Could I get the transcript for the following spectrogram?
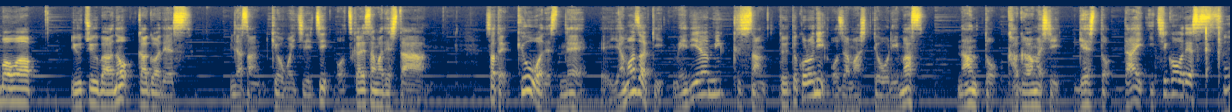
んばんは。YouTuber のかぐわです。皆さん今日も一日お疲れ様でした。さて今日はですね山崎メディアミックスさんというところにお邪魔しております。なんとかぐわ飯ゲスト第1号です。は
